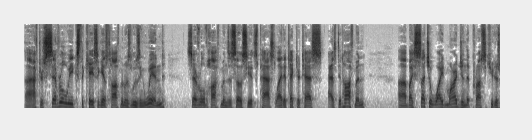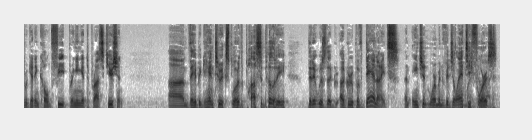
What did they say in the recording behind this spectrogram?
Uh, after several weeks, the case against Hoffman was losing wind. Several of Hoffman's associates passed lie detector tests, as did Hoffman, uh, by such a wide margin that prosecutors were getting cold feet, bringing it to prosecution. Um, they began to explore the possibility that it was the, a group of Danites, an ancient Mormon vigilante oh force. God.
